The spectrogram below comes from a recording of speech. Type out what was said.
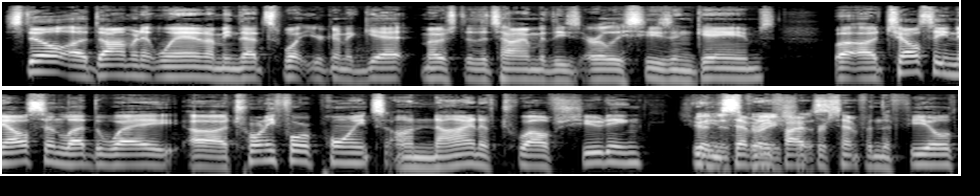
still a dominant win. I mean, that's what you're going to get most of the time with these early season games. But uh, Chelsea Nelson led the way, uh, 24 points on nine of 12 shooting, shooting Goodness 75 gracious. percent from the field.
